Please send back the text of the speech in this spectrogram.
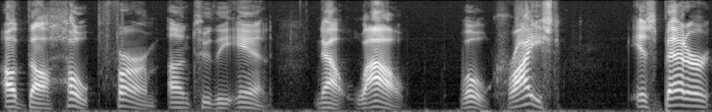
of the hope firm unto the end. Now, wow, whoa, Christ is better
